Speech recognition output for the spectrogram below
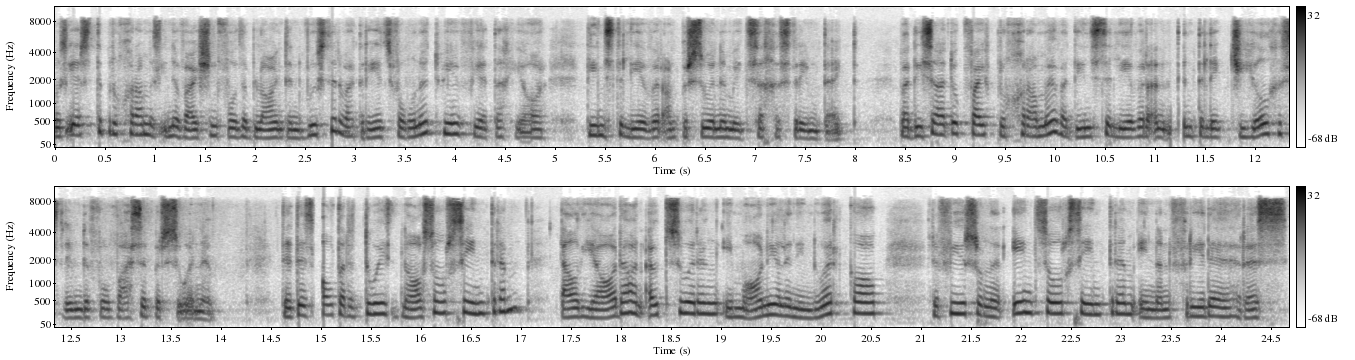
Ons eerste program is Innovation for the Blind in Woester wat reeds vir 142 jaar dienste lewer aan persone met siggestremdheid. Padisa het ook 5 programme wat dienste lewer aan intellektueel gestremde volwasse persone. Dit is Altaretoe Nasorgsentrum, Eljada in Oudtshoorn, Immanuel in die Noord-Kaap, Rivier sonder Entsorgsentrum en dan Vrede Rus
